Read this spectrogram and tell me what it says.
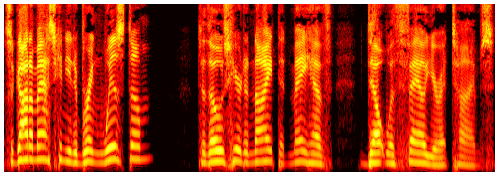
So, God, I'm asking you to bring wisdom to those here tonight that may have dealt with failure at times,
